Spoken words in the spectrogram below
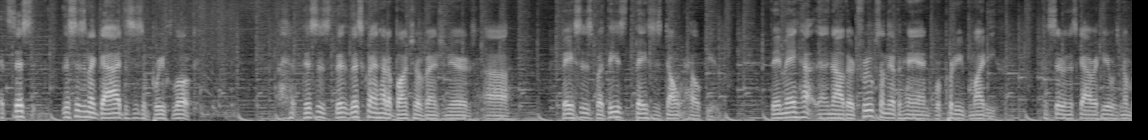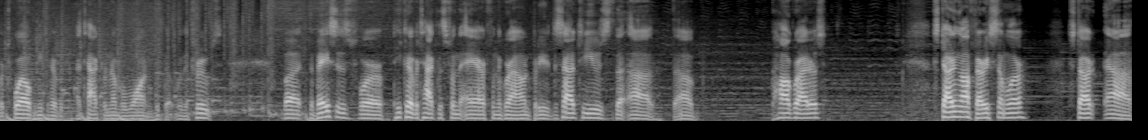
It's this. This isn't a guide. This is a brief look. this is this, this, clan had a bunch of engineered uh, bases, but these bases don't help you. They may have now their troops, on the other hand, were pretty mighty. Considering this guy right here was number 12, and he could have attacked number one with the, with the troops. But the bases were he could have attacked this from the air, from the ground, but he decided to use the, uh, the uh, Hog Riders. Starting off very similar. Start uh,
